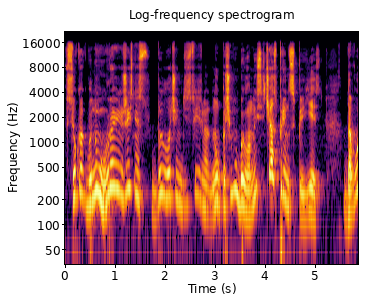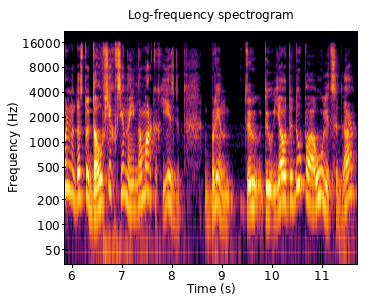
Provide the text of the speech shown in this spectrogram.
все как бы, ну, уровень жизни был очень действительно, ну, почему был? Он и сейчас, в принципе, есть. Довольно достойный. Да у всех все на иномарках ездят. Блин, ты, ты, я вот иду по улице, да,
